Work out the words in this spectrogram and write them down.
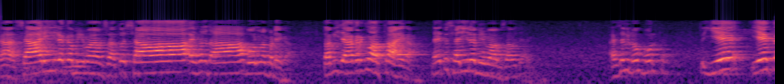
हाँ शारीरक मीमांसा। तो शा, ऐसा आ बोलना पड़ेगा। तभी जाकर के अर्थ आएगा। नहीं तो शरीर मीमांसा हो जाएगा। ऐसे भी लोग बोलते हैं। तो ये एक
